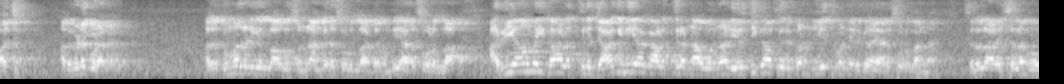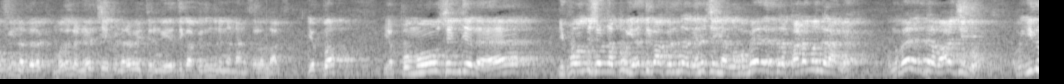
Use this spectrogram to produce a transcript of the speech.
வாஜிப். அதை விடக்கூடாது. அதில் துமர் அலி அல்லாவு சொன்னாங்க ரசூலுல்லாட்ட வந்து யார் ரசூலல்லா அறியாமை காலத்தில் ஜாகிலியா காலத்தில் நான் ஒரு நாள் ஏத்திகாஃப் இருக்கணும்னு நியத்து பண்ணியிருக்கிறேன் யார் ரசூலுல்லான்னு செல்லல்லா அலி செல்லம் ஓஃபி நதரக் முதல்ல நேர்ச்சியை போய் நிறைவேற்றிருங்க ஏத்திகாஃப் இருந்துருங்க நாங்கள் செல்லல்லா எப்போ? எப்பமோ செஞ்சதை இப்போ வந்து சொன்னப்போ ஏத்திகாஃப் இருந்தால் அது என்ன செய்யுங்க? அது உங்கள் மேலே இருக்கிற கடமைங்கிறாங்க. உங்கள் மேலே இருக்கிற வாஜிபு. அப்போ இது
